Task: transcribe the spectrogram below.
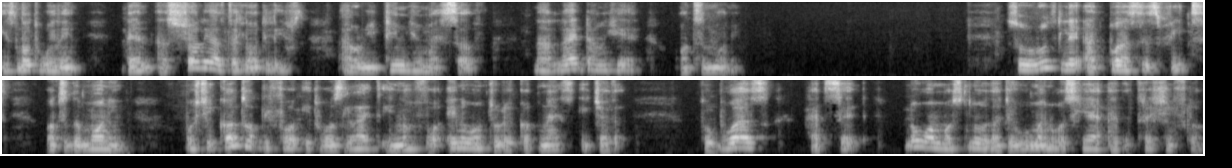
is not willing, then as surely as the Lord lives, I will redeem you myself. Now lie down here until morning. So Ruth lay at Boaz's feet until the morning, but she got up before it was light enough for anyone to recognize each other. For Boaz had said, No one must know that a woman was here at the threshing floor.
